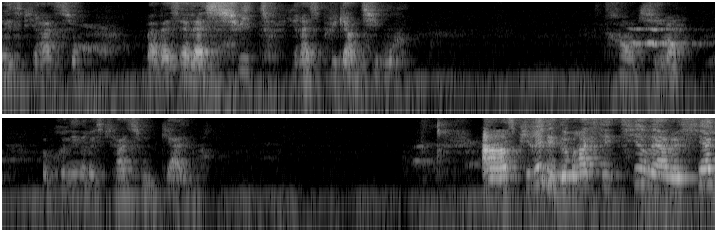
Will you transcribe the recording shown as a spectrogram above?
respiration. On va passer à la suite, il ne reste plus qu'un petit bout tranquillement. Reprenez une respiration calme. À inspirer, les deux bras s'étirent vers le ciel.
